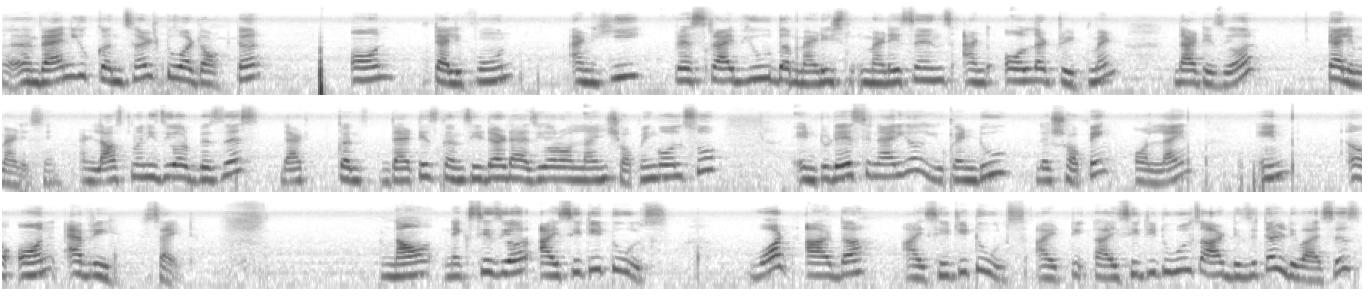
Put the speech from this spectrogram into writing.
uh, when you consult to a doctor on telephone and he prescribe you the medic- medicines and all the treatment that is your telemedicine. And last one is your business. That that is considered as your online shopping also. In today's scenario you can do the shopping online in uh, on every site. Now next is your ict tools. What are the ICT tools? IT, ICT tools are digital devices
